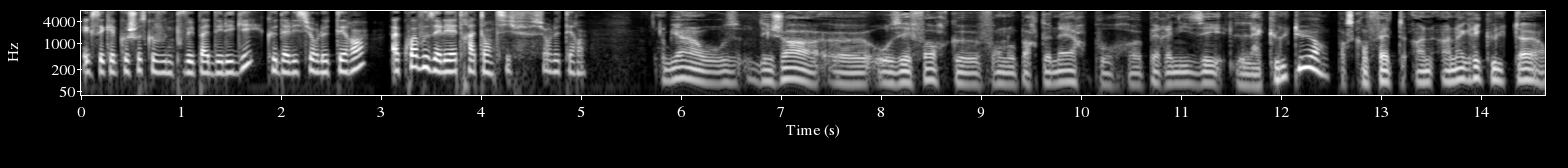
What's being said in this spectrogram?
et que c'est quelque chose que vous ne pouvez pas déléguer, que d'aller sur le terrain. À quoi vous allez être attentif sur le terrain? Eh bien, déjà euh, aux efforts que font nos partenaires pour euh, pérenniser la culture, parce qu'en fait, un, un agriculteur,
